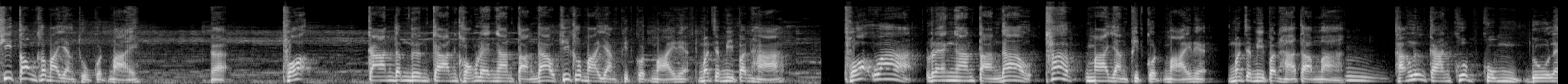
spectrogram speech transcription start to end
ที่ต้องเข้ามาอย่างถูกกฎหมายนะเพราะการดำเนินการของแรงงานต่างด้าวที่เข้ามาอย่างผิดกฎหมายเนี่ยมันจะมีปัญหา เพราะว่าแรงงานต่างด้าวถ้ามาอย่างผิดกฎหมายเนี่ยมันจะมีปัญหาตามมาอืมทั้งเรื่องการควบคุมดูแล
